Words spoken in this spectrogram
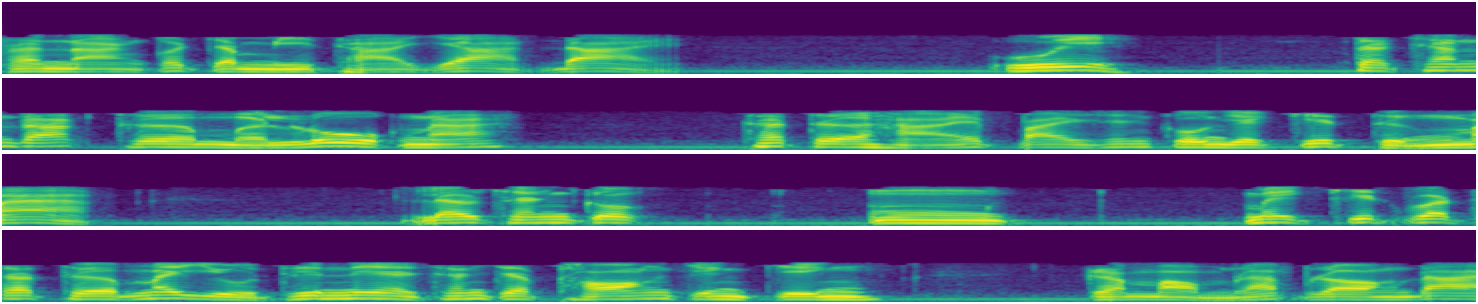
พระนางก็จะมีทายาทได้ อุ้ยแต่ฉันรักเธอเหมือนลูกนะ ถ้าเธอหายไปฉันคงจะคิดถึงมาก แล้วฉันก็ อืม ไม่คิดว่าถ้าเธอไม่อยู่ที่เนี่ย ฉันจะท้องจริง ๆ กระหม่อมรับรองได้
